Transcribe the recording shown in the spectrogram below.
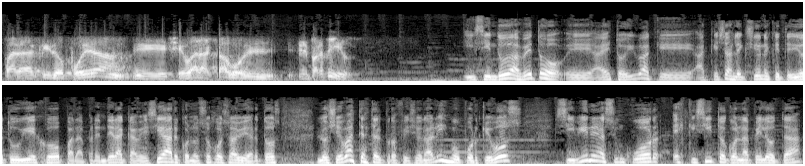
para que lo puedan eh, llevar a cabo en- el partido. Y sin dudas, Beto, eh, a esto iba que aquellas lecciones que te dio tu viejo para aprender a cabecear con los ojos abiertos, lo llevaste hasta el profesionalismo, porque vos, si bien eras un jugador exquisito con la pelota,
